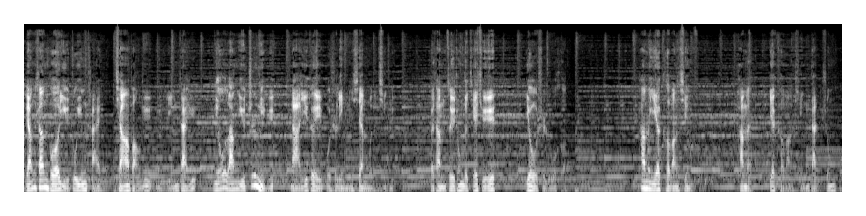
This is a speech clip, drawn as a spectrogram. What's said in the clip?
梁山伯与祝英台，贾宝玉与林黛玉。牛郎与织女，哪一对不是令人羡慕的情侣？可他们最终的结局又是如何？他们也渴望幸福，他们也渴望平淡的生活，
